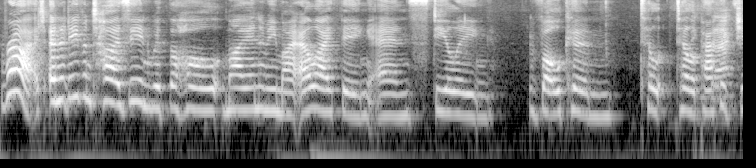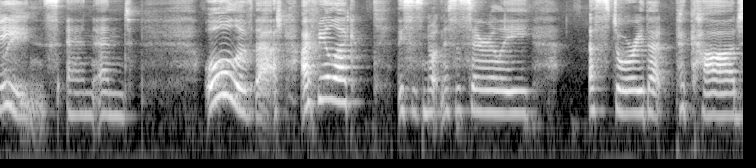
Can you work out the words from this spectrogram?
right, and it even ties in with the whole my enemy, my ally thing and stealing Vulcan tel- telepathic Exactly. genes and and all of that. I feel like this is not necessarily a story that Picard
